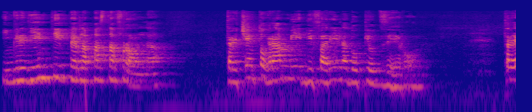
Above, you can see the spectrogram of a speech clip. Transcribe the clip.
Ingredienti per la pasta frolla. 300 g di farina 00, 3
